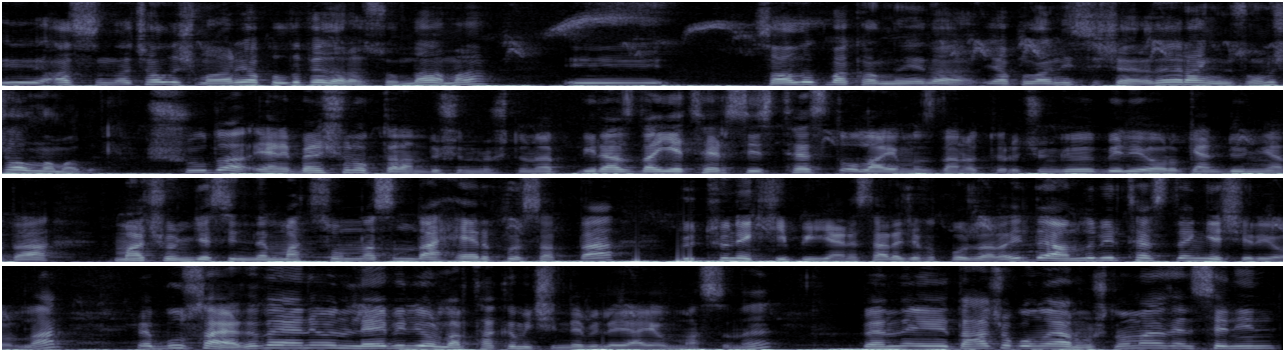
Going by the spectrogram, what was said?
e, aslında çalışmalar yapıldı federasyonda ama e, Sağlık Bakanlığı'yla yapılan istişarede herhangi bir sonuç alınamadı. Şu da yani ben şu noktadan düşünmüştüm. Biraz da yetersiz test olayımızdan ötürü. Çünkü biliyoruz yani dünyada maç öncesinde maç sonrasında her fırsatta bütün ekibi yani sadece futbolcular değil devamlı bir testten geçiriyorlar. Ve bu sayede de yani önleyebiliyorlar takım içinde bile yayılmasını. Ben e, daha çok onu yarmıştım ama yani senin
